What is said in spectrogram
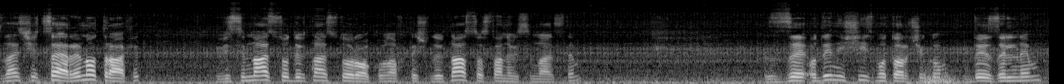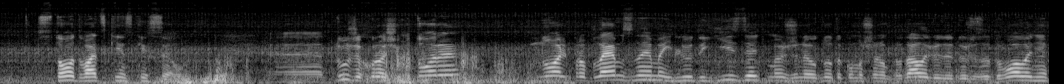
Значить, це Renault Traffic 18-19 року, вона фактично 19 стане 18 з 1,6 моторчиком дизельним 120 кінських сил. Е, Дуже хороші мотори, ноль проблем з ними, люди їздять. Ми вже не одну таку машину продали, люди дуже задоволені.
